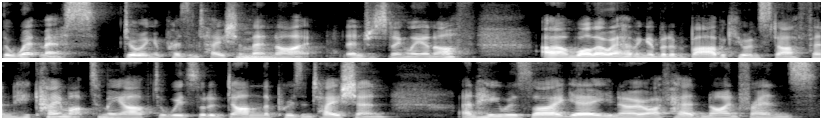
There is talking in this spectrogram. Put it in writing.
the wet mess doing a presentation that night, interestingly enough. Um, while they were having a bit of a barbecue and stuff. And he came up to me after we'd sort of done the presentation and he was like, Yeah, you know, I've had nine friends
